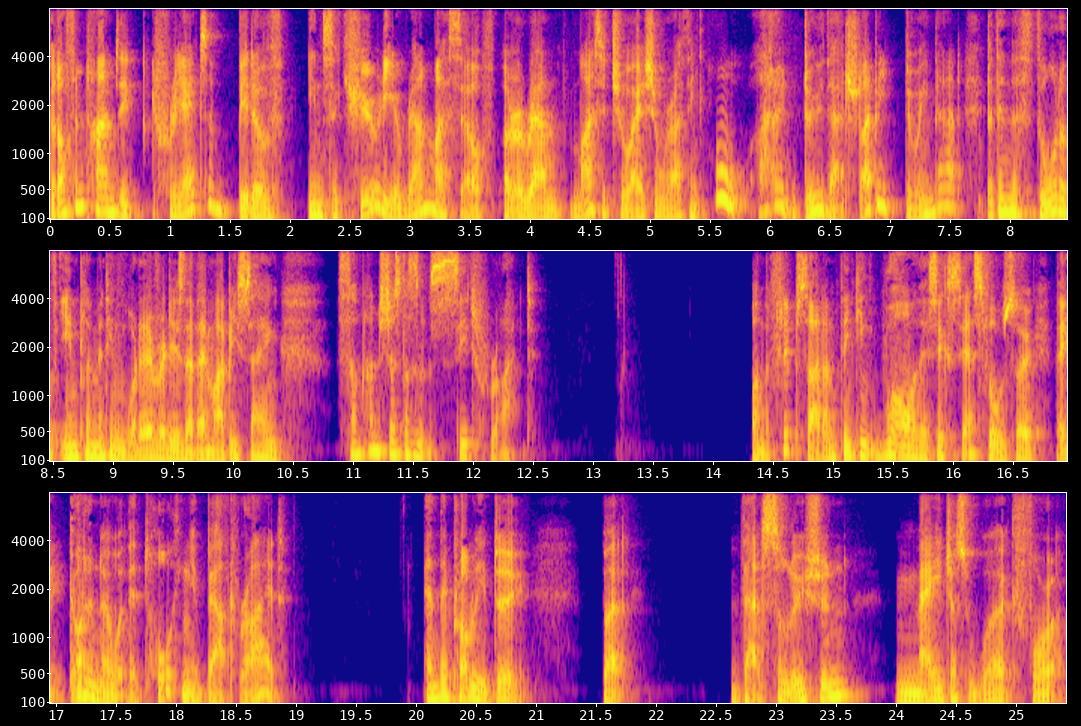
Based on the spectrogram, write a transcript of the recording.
But oftentimes it creates a bit of insecurity around myself or around my situation where I think, oh, I don't do that. Should I be doing that? But then the thought of implementing whatever it is that they might be saying sometimes just doesn't sit right. On the flip side, I'm thinking, whoa, they're successful, so they got to know what they're talking about, right? And they probably do. But that solution may just work for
